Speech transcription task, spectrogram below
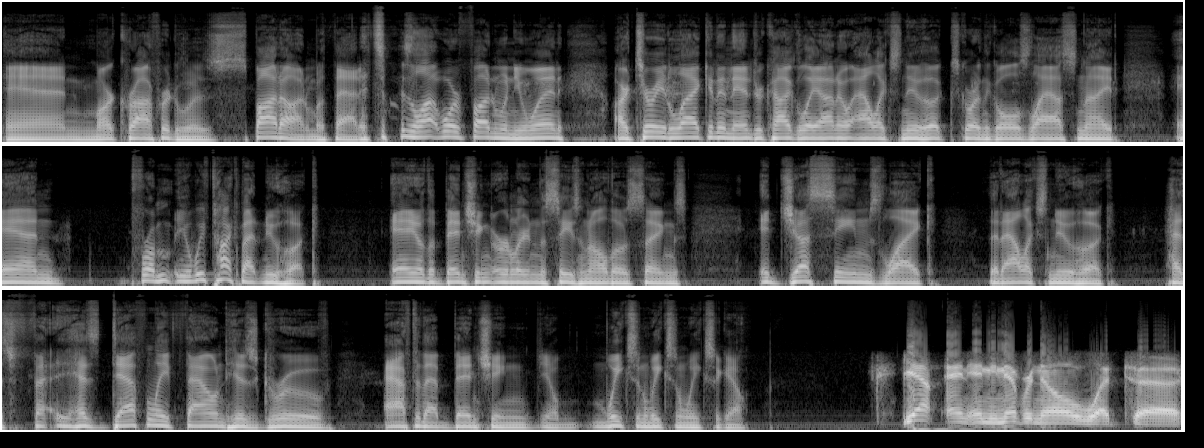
And Marc Crawford was spot on with that. It's always a lot more fun when you win. Artturi Lehkonen, Andrew Cogliano, Alex Newhook scoring the goals last night. And from you know, we've talked about Newhook and you know the benching earlier in the season, all those things. It just seems like that Alex Newhook has fa- has definitely found his groove after that benching, you know, weeks and weeks and weeks ago. Yeah, and and you never know what uh,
